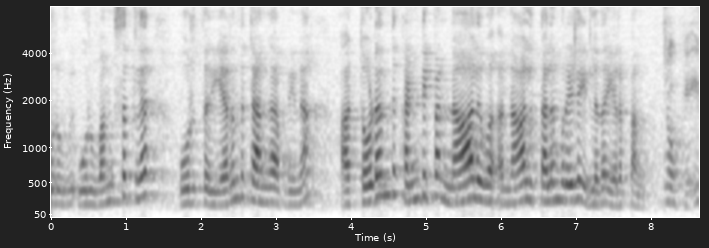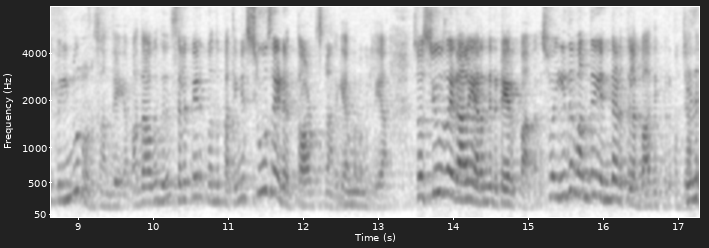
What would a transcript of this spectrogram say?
ஒரு ஒரு வம்சத்தில் ஒருத்தர் இறந்துட்டாங்க அப்படின்னா அது தொடர்ந்து கண்டிப்பாக நாலு நாலு தலைமுறையில் இதில் தான் இறப்பாங்க. ஓகே இப்போ இன்னொரு ஒரு சந்தேகம். அதாவது சில பேருக்கு வந்து பார்த்தீங்கன்னா சூசைடல் தாட்ஸ் நிறையா வரும் இல்லையா? ஸோ சூசைடால இறந்துக்கிட்டே இருப்பாங்க. ஸோ இது வந்து எந்த இடத்துல பாதிப்பு இருக்கும் இது?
